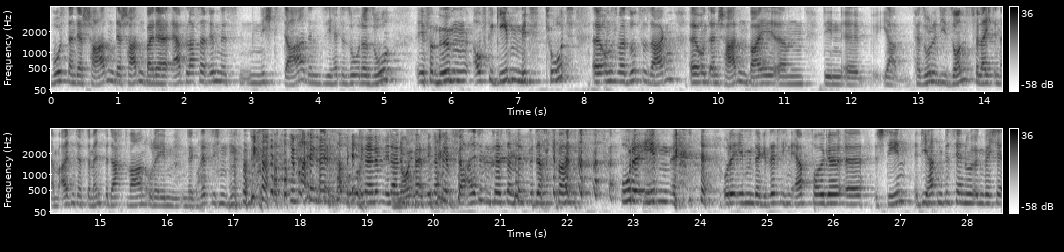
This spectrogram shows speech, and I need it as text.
wo ist dann der Schaden? Der Schaden bei der Erblasserin ist nicht da, denn sie hätte so oder so ihr Vermögen aufgegeben mit Tod, äh, um es mal so zu sagen. Äh, und ein Schaden bei ähm, den äh, ja, Personen, die sonst vielleicht in einem Alten Testament bedacht waren oder eben in der gesetzlichen Alten Testament. in einem, in einem, in einem veralteten Testament bedacht waren oder eben, oder eben in der gesetzlichen Erbfolge äh, stehen. Die hatten bisher nur irgendwelche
